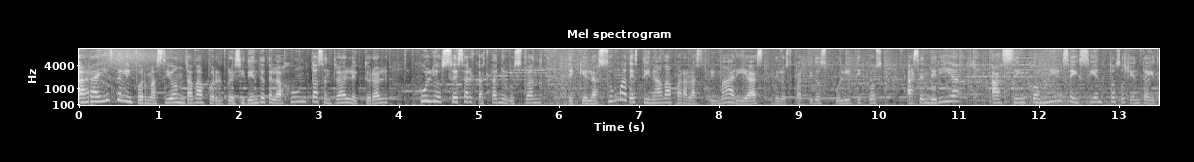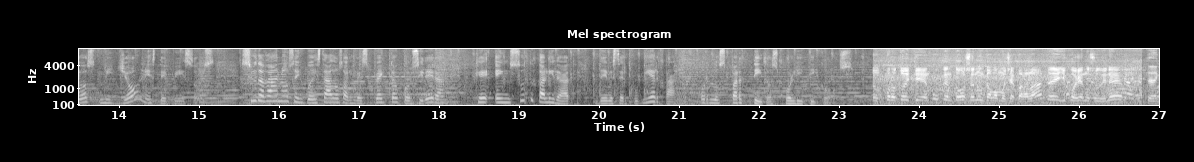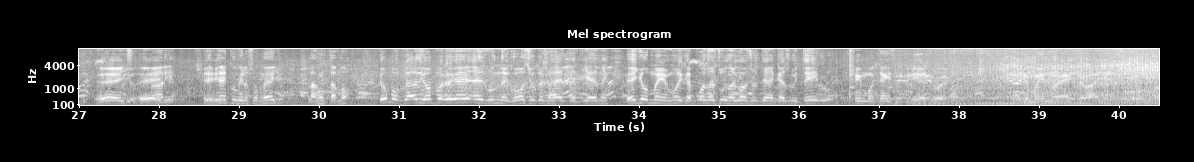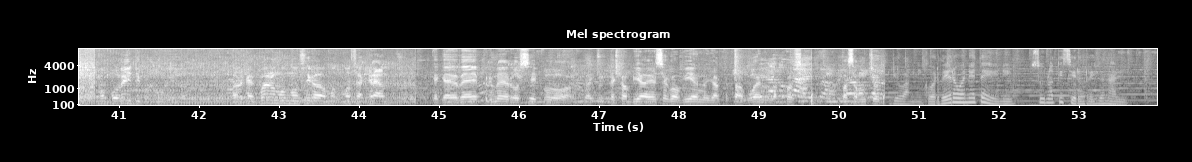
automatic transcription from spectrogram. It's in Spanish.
A raíz de la información dada por el presidente de la Junta Central Electoral, Julio César Castaño Guzmán, de que la suma destinada para las primarias de los partidos políticos ascendería a 5.682 millones de pesos, ciudadanos encuestados al respecto consideran que en su totalidad debe ser cubierta por los partidos políticos. Por todo el tiempo que entonces nunca vamos a echar para adelante, ellos cogiendo su dinero. Ellos, ellos, sí. tienen que cubrirlo son ellos, la Junta no. Yo porque Dios, pero es un negocio que esa gente tiene. Ellos mismos, y que ponen su negocio, tienen que surtirlo. mismo tiene que suplir eso, eh. Ellos mismos es que vaya. Como políticos, para que el pueblo no siga masacrando. que hay que ver primero, sí, pues, hay que cambiar ese gobierno ya que está bueno las cosas. Pasa mucho Giovanni Cordero, NTN, su noticiero regional.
